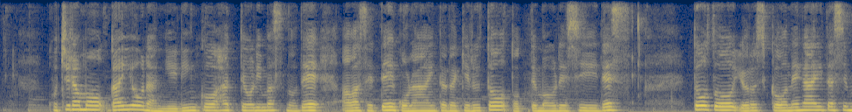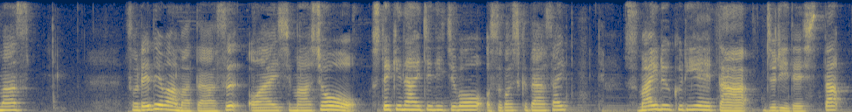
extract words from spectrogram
こちらも概要欄にリンクを貼っておりますので、合わせてご覧いただけるととっても嬉しいです。どうぞよろしくお願いいたします。それではまた明日お会いしましょう。素敵な一日をお過ごしください。スマイルクリエイター、ジュリでした。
